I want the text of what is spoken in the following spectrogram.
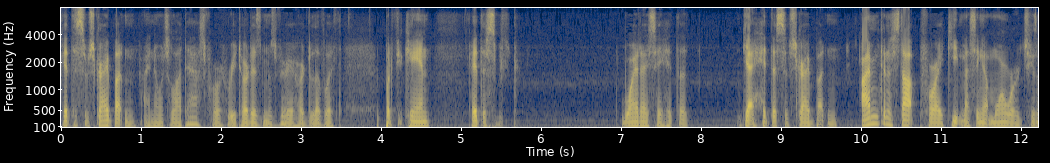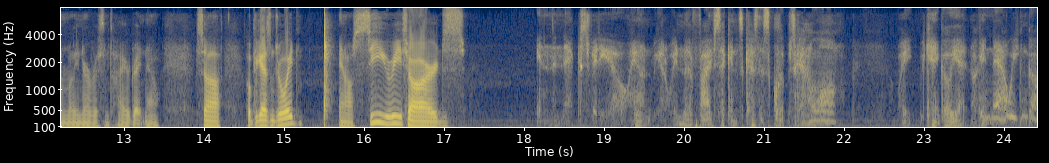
hit the subscribe button. I know it's a lot to ask for. Retardism is very hard to live with. But if you can, hit the... Why did I say hit the... Yeah, hit the subscribe button. I'm going to stop before I keep messing up more words because I'm really nervous and tired right now. So, hope you guys enjoyed, and I'll see you retards in the next video. Hang on, we gotta wait another five seconds because this clip's kind of long. Wait, we can't go yet. Okay, now we can go.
